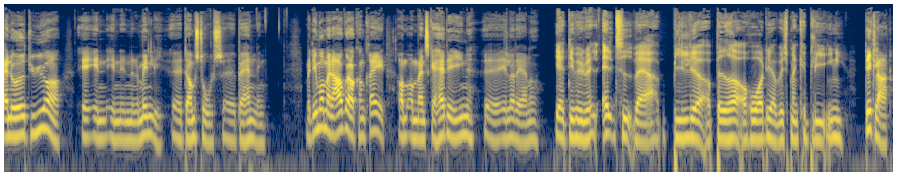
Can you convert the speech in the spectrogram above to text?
er noget dyrere øh, end, end en almindelig øh, domstolsbehandling. Men det må man afgøre konkret, om, om man skal have det ene øh, eller det andet. Ja, det vil vel altid være billigere og bedre og hurtigere, hvis man kan blive enige. Det er klart.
